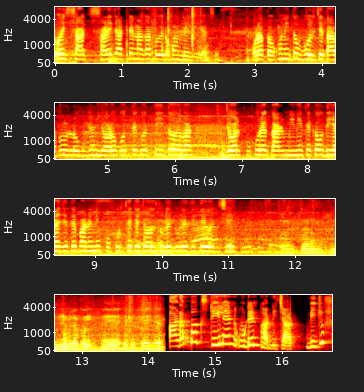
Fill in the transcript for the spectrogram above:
ওই সা- সাড়ে চারটে নাগাদ ওই রকম লেগে গেছে। ওরা তখনই তো বলছে তারপর লোকজন জড়ো করতে করতেই তো এবার জল পুকুরে কার মিনি থেকেও দেওয়া যেতে পারেনি পুকুর থেকে জল তুলে তুলে দিতে হচ্ছে। Arambagh steel and wooden furniture নিজস্ব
